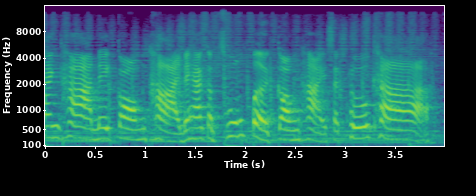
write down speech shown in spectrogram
งค่ะในกองถ่ายนะคะกับช่วงเปิดกองถ่ายสักครู่ค่ะ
